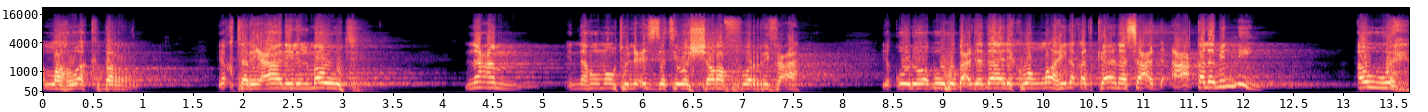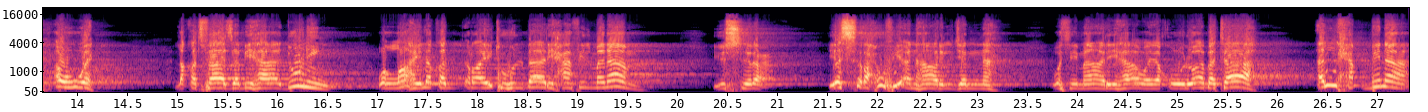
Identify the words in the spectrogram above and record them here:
الله أكبر. يقترعان للموت. نعم إنه موت العزة والشرف والرفعة. يقول أبوه بعد ذلك والله لقد كان سعد أعقل مني. أوه أوه لقد فاز بها دوني. والله لقد رأيته البارحة في المنام. يسرع يسرح في أنهار الجنة وثمارها ويقول أبتاه ألحق بنا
